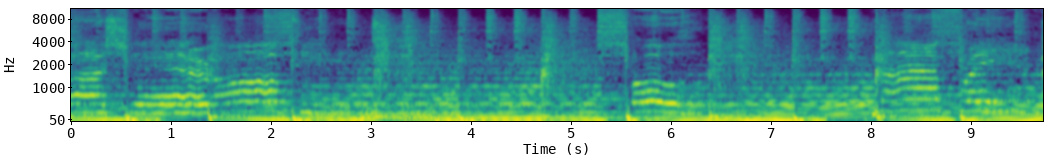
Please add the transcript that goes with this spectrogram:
a share of tears. Oh, my friend,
